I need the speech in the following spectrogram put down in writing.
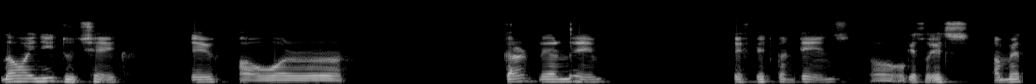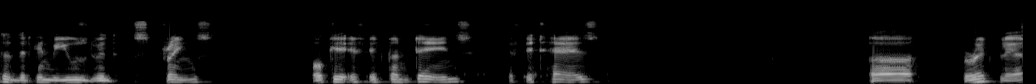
Now I need to check if our current player name if it contains oh, okay so it's a method that can be used with strings. Okay if it contains if it has a red player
